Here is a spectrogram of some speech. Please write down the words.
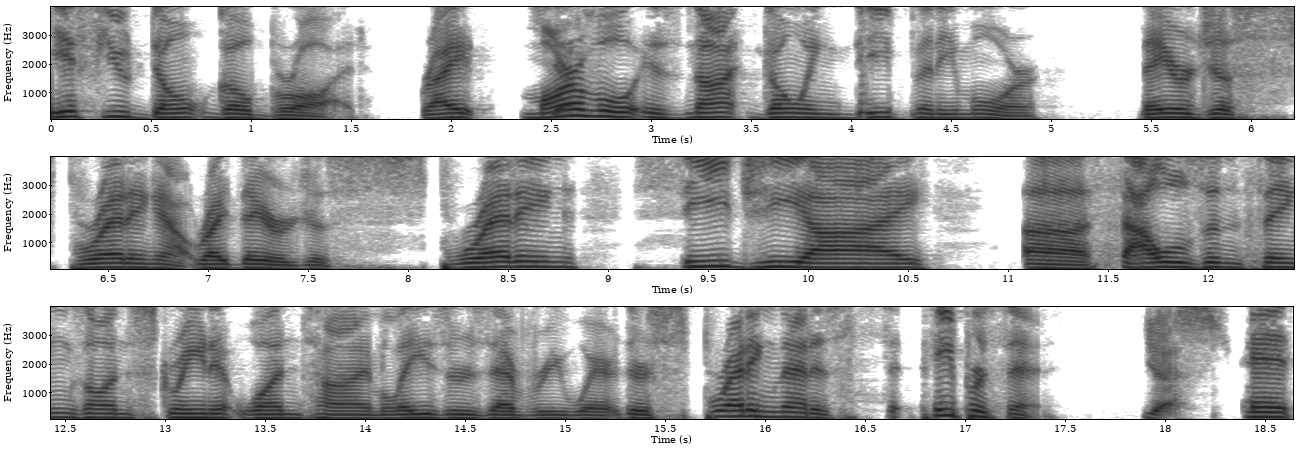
if you don't go broad. Right, Marvel is not going deep anymore. They are just spreading out. Right, they are just spreading CGI a uh, thousand things on screen at one time, lasers everywhere. They're spreading that as th- paper thin. yes And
